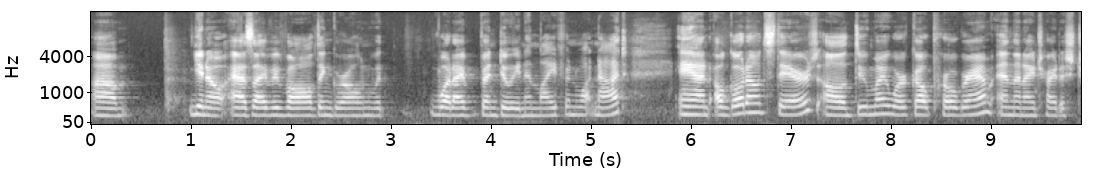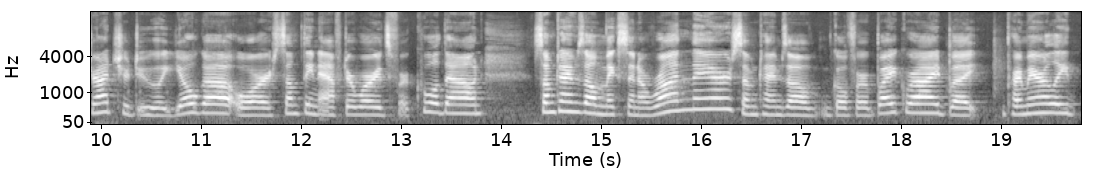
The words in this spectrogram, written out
um, you know, as I've evolved and grown with what I've been doing in life and whatnot. And I'll go downstairs, I'll do my workout program, and then I try to stretch or do a yoga or something afterwards for cool down Sometimes I'll mix in a run there, sometimes I'll go for a bike ride, but primarily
